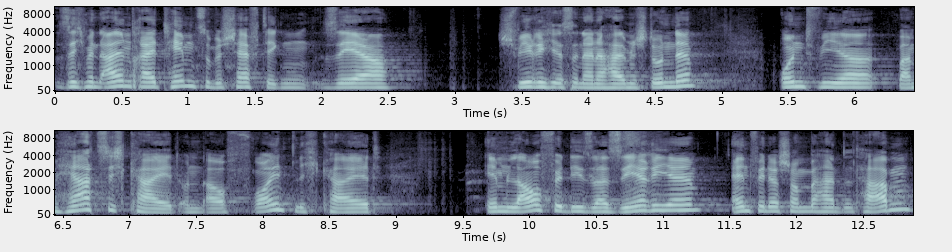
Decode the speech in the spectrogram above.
sich mit allen drei Themen zu beschäftigen sehr schwierig ist in einer halben Stunde und wir Barmherzigkeit und auch Freundlichkeit im Laufe dieser Serie entweder schon behandelt haben,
